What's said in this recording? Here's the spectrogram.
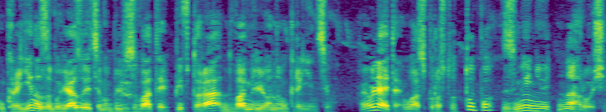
Україна зобов'язується мобілізувати півтора-два мільйона українців. Уявляєте, вас просто тупо змінюють на гроші.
